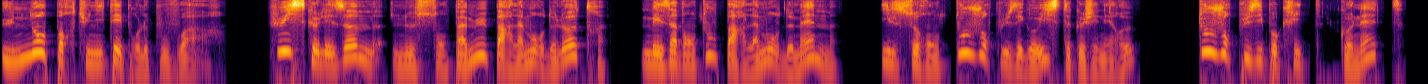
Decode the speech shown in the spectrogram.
une opportunité pour le pouvoir. Puisque les hommes ne sont pas mus par l'amour de l'autre, mais avant tout par l'amour d'eux-mêmes, ils seront toujours plus égoïstes que généreux, toujours plus hypocrites qu'honnêtes,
